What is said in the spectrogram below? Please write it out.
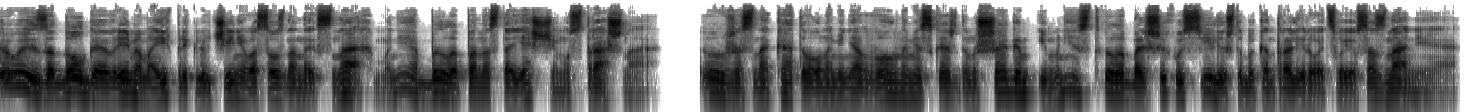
Впервые за долгое время моих приключений в осознанных снах мне было по-настоящему страшно. Ужас накатывал на меня волнами с каждым шагом, и мне стоило больших усилий, чтобы контролировать свое сознание.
